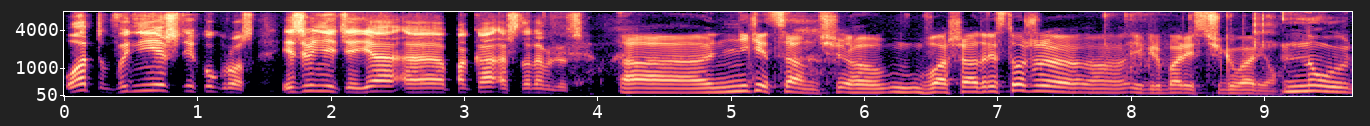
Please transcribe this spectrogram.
от внешних угроз. Извините, я э, пока остановлюсь. А, Никита Александрович, э, ваш адрес тоже э, Игорь Борисович говорил? Ну,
